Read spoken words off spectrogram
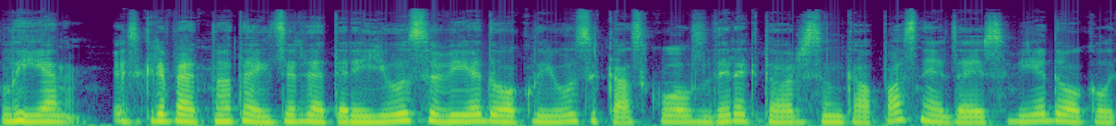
Liena, es gribētu noteikti dzirdēt arī jūsu viedokli, jūsu kā skolas direktors un kā pasniedzējs viedokli,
